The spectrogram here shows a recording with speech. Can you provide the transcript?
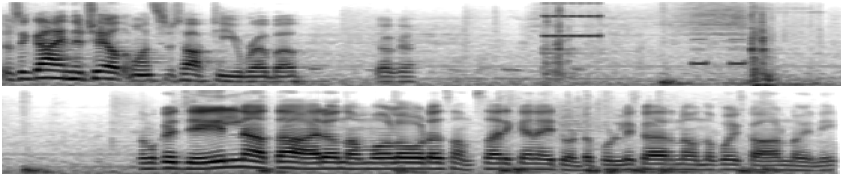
There's a guy in the jail that wants to talk to you, Robo. Okay. നമുക്ക് ജയിലിനകത്ത് ആരോ നമ്മളോട് സംസാരിക്കാനായിട്ടുണ്ട് പുള്ളിക്കാരനെ ഒന്ന് പോയി കാണണം ഇനി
